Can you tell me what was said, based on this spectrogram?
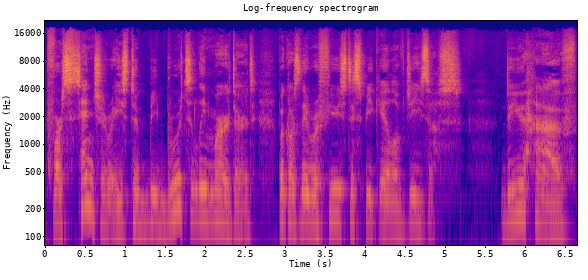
for centuries to be brutally murdered because they refused to speak ill of Jesus. Do you have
